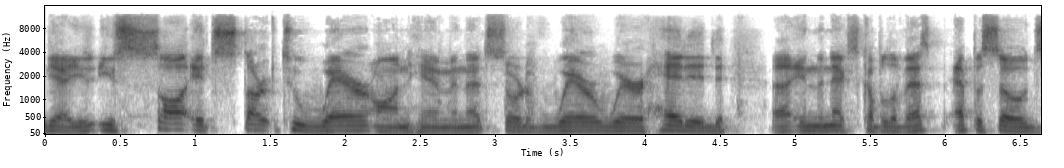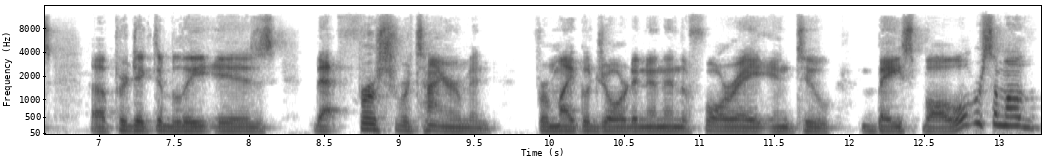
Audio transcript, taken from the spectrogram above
Yeah, you, you saw it start to wear on him, and that's sort of where we're headed uh, in the next couple of es- episodes. Uh, predictably, is that first retirement for Michael Jordan, and then the foray into baseball. What were some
